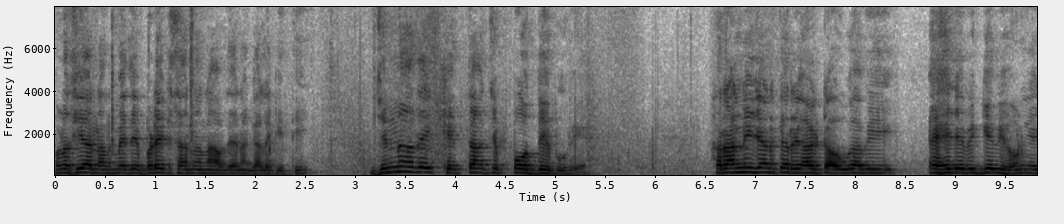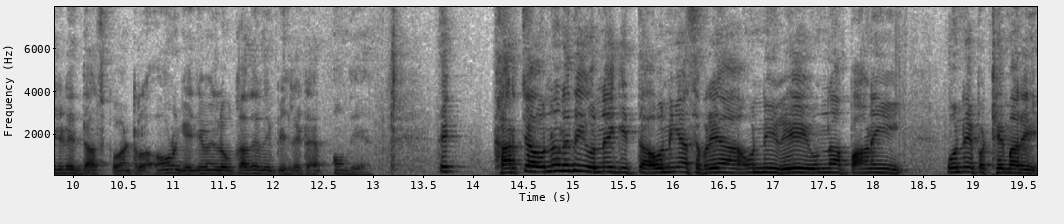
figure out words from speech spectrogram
ਹੁਣ ਅਸੀਂ ਆ ਨਰਮੇ ਤੇ ਬੜੇ ਕਿਸਾਨਾਂ ਨਾਲ ਆਪਦੇ ਨਾਲ ਗੱਲ ਕੀਤੀ। ਜਿਨ੍ਹਾਂ ਦੇ ਖੇਤਾਂ 'ਚ ਪੌਦੇ ਪੂਰੇ ਹੈ ਹੈਰਾਨੀਜਨਕ ਰਿਜ਼ਲਟ ਆਊਗਾ ਵੀ ਇਹੋ ਜਿਹੇ ਵਿੱਗੇ ਵੀ ਹੋਣਗੇ ਜਿਹੜੇ 10 ਕੁਆਂਟਲ ਆਉਣਗੇ, ਜਿਵੇਂ ਲੋਕਾਂ ਦੇ ਵੀ ਪਿਛਲੇ ਟਾਈਮ ਆਉਂਦੇ ਆ। ਤੇ ਖਰਚਾ ਉਹਨਾਂ ਨੇ ਵੀ ਉਨਾ ਹੀ ਕੀਤਾ ਉਨੀਆਂ ਸਪਰੇਆਂ ਉਨੀ ਰੇ ਉਨਾ ਪਾਣੀ ਉਹਨੇ ਪੱਠੇ ਮਾਰੇ।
